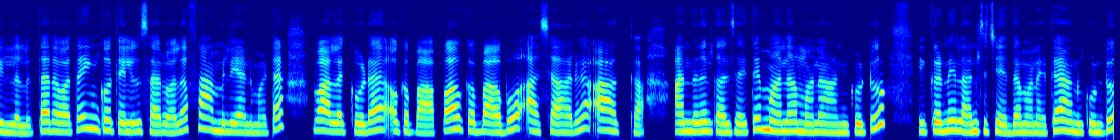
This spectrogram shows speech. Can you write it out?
పిల్లలు. తర్వాత ఇంకో తెలుగు సార్ వాళ్ళ ఫ్యామిలీ అనమాట. వాళ్ళకి కూడా ఒక పాప, ఒక బాబు, ఆ సారు, ఆ అక్క. అందరం కలిసి అయితే మన, మన అనుకుంటూ ఇక్కడనే లంచ్ చేద్దామని అయితే అనుకుంటూ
